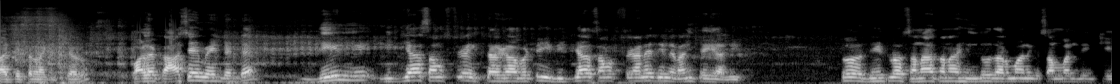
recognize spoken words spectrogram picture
బాధ్యతలు నాకు ఇచ్చారు. వాళ్ళ యొక్క ఆశయం ఏంటంటే దీన్ని విద్యా సంస్థగా ఇచ్చారు కాబట్టి ఈ విద్యా సంస్థగానే దీన్ని రన్ చేయాలి. సో దీంట్లో సనాతన హిందూ ధర్మానికి సంబంధించి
